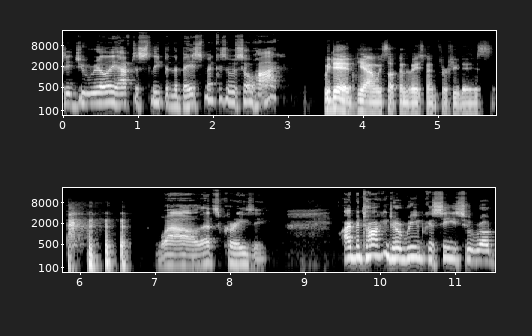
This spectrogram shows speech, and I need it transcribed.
Did you really have to sleep in the basement because it was so hot? We did, yeah. We slept in the basement for a few days. wow, that's crazy. I've been talking to Reem Kassis, who wrote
